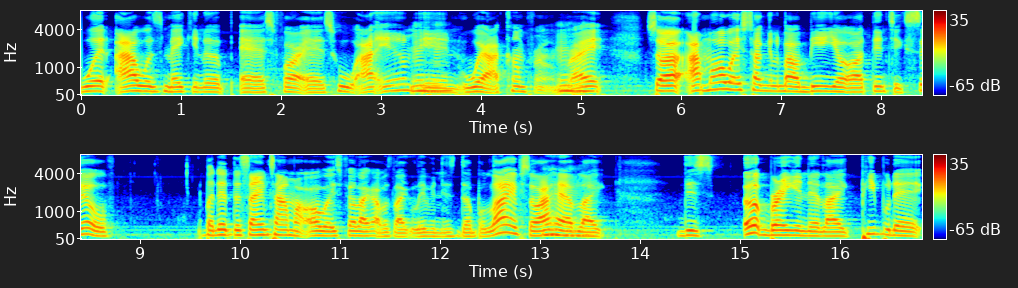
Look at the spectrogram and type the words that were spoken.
what I was making up as far as who I am Mhm. and where I come from, Mhm. right? So I, I'm always talking about being your authentic self, but at the same time, I always felt like I was like living this double life. So I have Mhm. like this upbringing that like people that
